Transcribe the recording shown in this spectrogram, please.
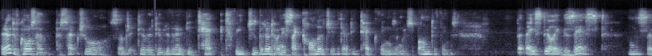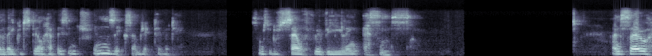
They don't, of course, have perceptual subjectivity, they don't detect features, they don't have any psychology, they don't detect things and respond to things but they still exist. And so they could still have this intrinsic subjectivity. some sort of self-revealing essence. And so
